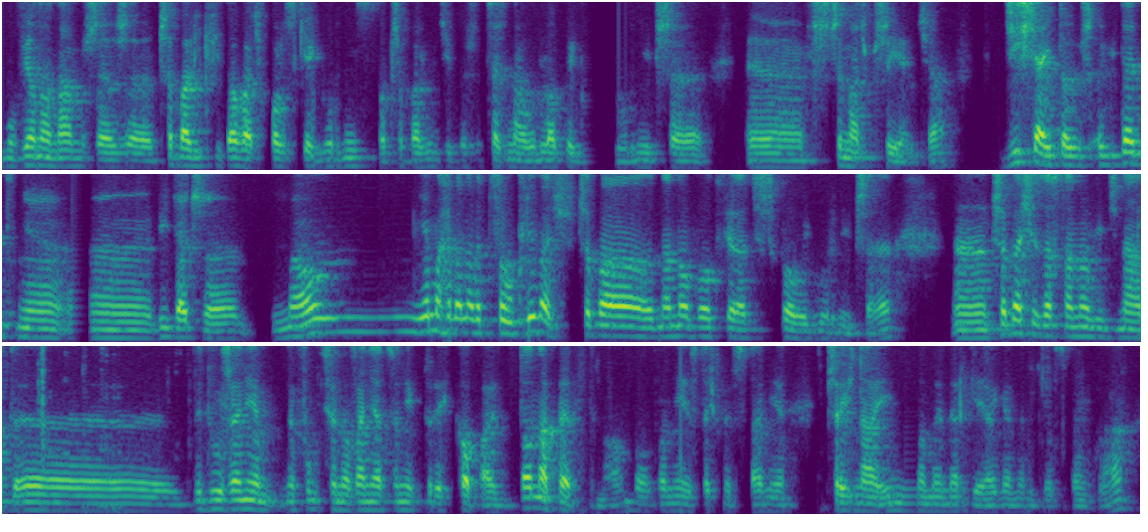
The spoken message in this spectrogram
mówiono nam, że, że trzeba likwidować polskie górnictwo, trzeba ludzi wyrzucać na urlopy górnicze, e, wstrzymać przyjęcia. Dzisiaj to już ewidentnie e, widać, że no, nie ma chyba nawet co ukrywać, trzeba na nowo otwierać szkoły górnicze. E, trzeba się zastanowić nad wydłużeniem funkcjonowania co niektórych kopalń. To na pewno, bo, bo nie jesteśmy w stanie przejść na inną energię jak energia z węgla.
